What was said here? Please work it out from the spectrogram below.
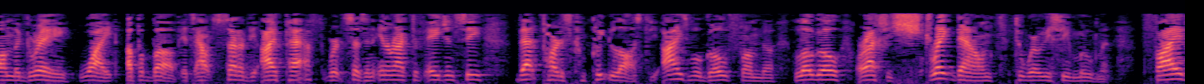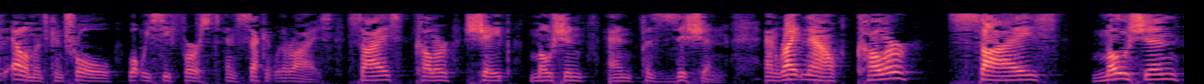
on the gray white up above. It's outside of the eye path where it says an interactive agency. That part is completely lost. The eyes will go from the logo or actually straight down to where we see movement. Five elements control what we see first and second with our eyes size, color, shape, motion, and position. And right now, color, size, motion,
